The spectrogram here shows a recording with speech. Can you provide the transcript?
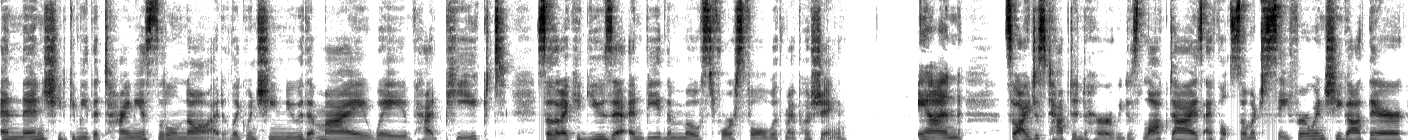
And then she'd give me the tiniest little nod, like when she knew that my wave had peaked so that I could use it and be the most forceful with my pushing. And so I just tapped into her. We just locked eyes. I felt so much safer when she got there.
